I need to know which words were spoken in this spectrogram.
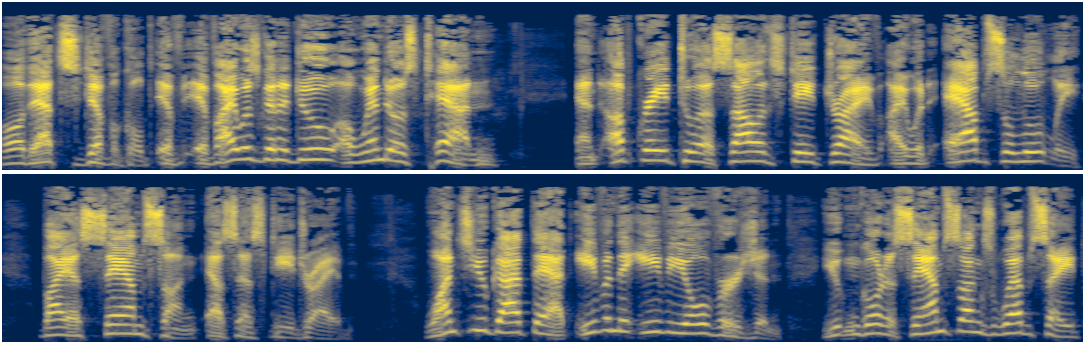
Oh, that's difficult. If if I was going to do a Windows 10 and upgrade to a solid state drive, I would absolutely buy a Samsung SSD drive. Once you got that, even the EVO version, you can go to Samsung's website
